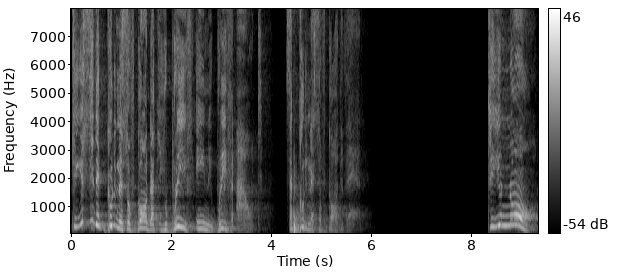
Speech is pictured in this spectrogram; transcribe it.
Do you see the goodness of God that you breathe in, you breathe out? It's the goodness of God there. Do you know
